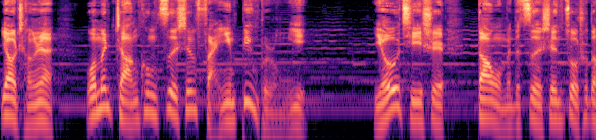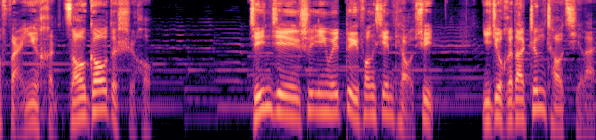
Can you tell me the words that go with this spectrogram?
要承认，我们掌控自身反应并不容易，尤其是当我们的自身做出的反应很糟糕的时候。仅仅是因为对方先挑衅，你就和他争吵起来，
